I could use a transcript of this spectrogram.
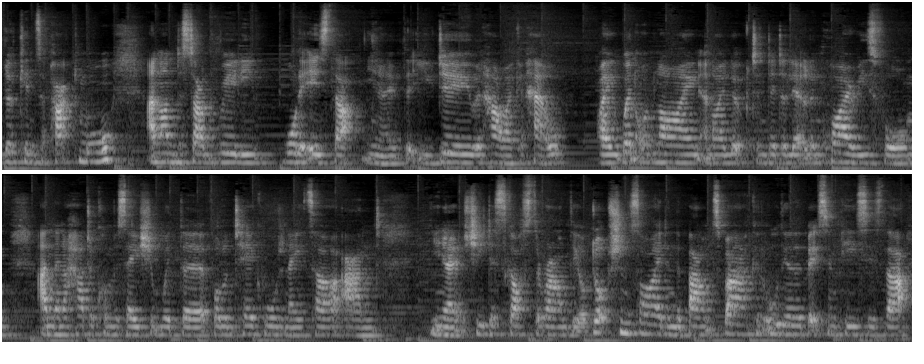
look into PACT more and understand really what it is that you know that you do and how I can help. I went online and I looked and did a little inquiries form and then I had a conversation with the volunteer coordinator and you know she discussed around the adoption side and the bounce back and all the other bits and pieces that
